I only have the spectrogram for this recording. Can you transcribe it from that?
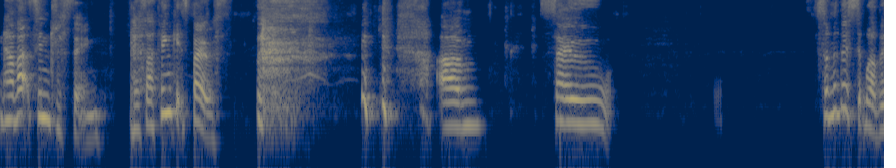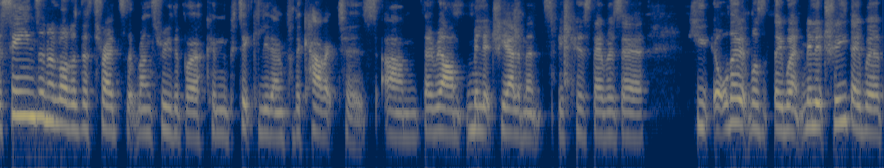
Now that's interesting because I think it's both. um, so some of this, well, the scenes and a lot of the threads that run through the book, and particularly then for the characters, um, there are military elements because there was a, although it was they weren't military, they were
